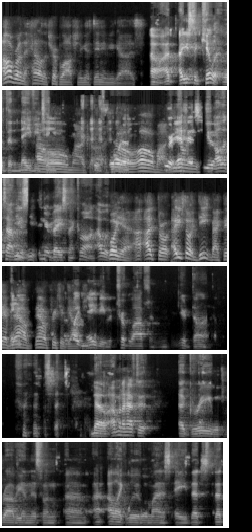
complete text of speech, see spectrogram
I'll run the hell of the triple option against any of you guys. Oh, I, I used to kill it with the Navy oh, team. Oh my god! oh, oh my! We were FSU all the time. You, used in your basement. Come on, I would. Well, yeah, I, I throw. I used to throw it deep back there, but Navy. now, now I appreciate I the option. Navy with triple option. You're done. no, I'm gonna have to agree with Robbie on this one. Um, I, I, like Louisville minus eight. That's that.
